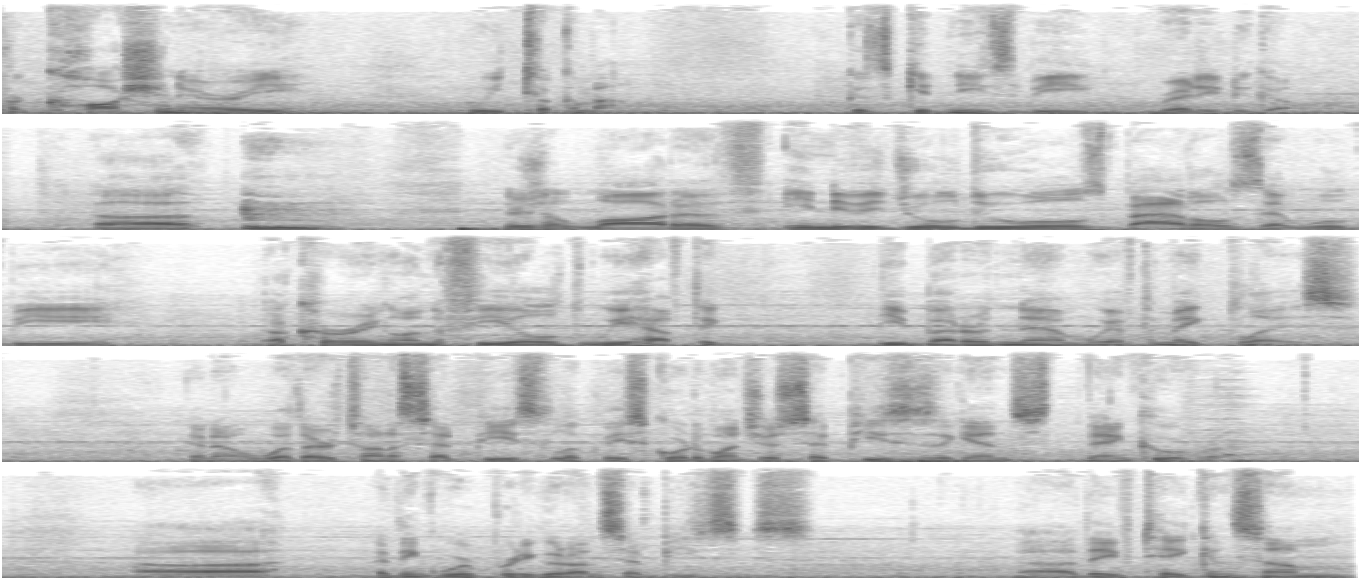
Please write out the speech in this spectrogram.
precautionary, we took him out because the kid needs to be ready to go. Uh, there's a lot of individual duels, battles that will be occurring on the field. We have to be better than them. We have to make plays. You know, whether it's on a set piece. Look, they scored a bunch of set pieces against Vancouver. Uh, I think we're pretty good on set pieces. Uh, they've taken some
